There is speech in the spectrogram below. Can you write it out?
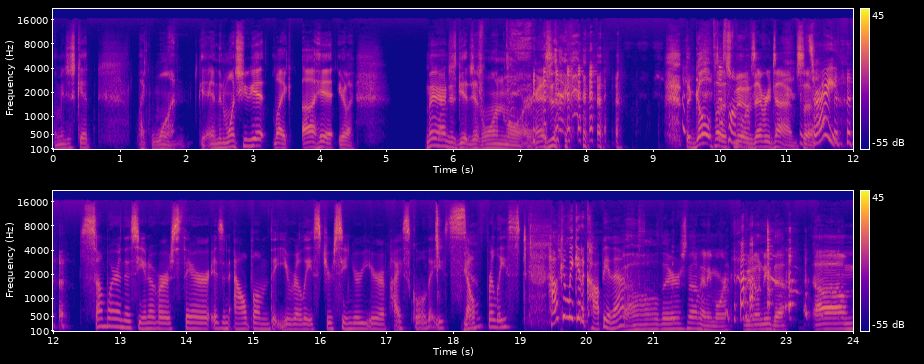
let me just get like one, and then once you get like a hit, you're like, maybe I just get just one more. The goalpost one more. moves every time. So That's right. Somewhere in this universe, there is an album that you released your senior year of high school that you self released. How can we get a copy of that? Oh, there's none anymore. We don't need that. Um,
